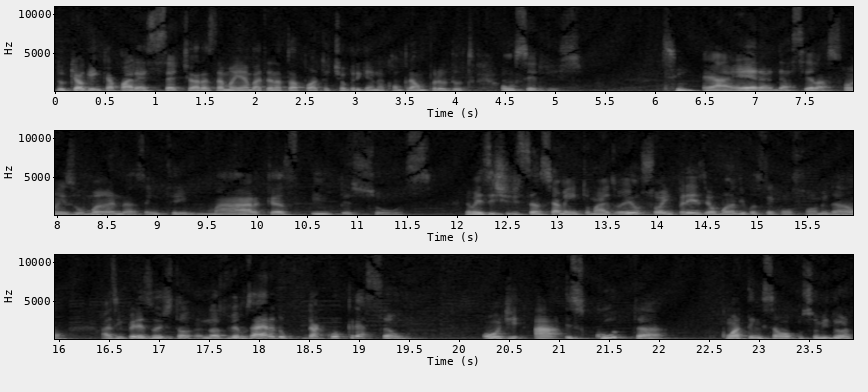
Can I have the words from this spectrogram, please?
do que alguém que aparece sete horas da manhã batendo na tua porta te obrigando a comprar um produto ou um serviço. Sim. É a era das relações humanas entre marcas e pessoas. Não existe distanciamento mais, ou eu sou empresa, eu mando e você consome. Não. As empresas hoje estão. Nós vivemos a era do, da cocriação, onde a escuta com atenção ao consumidor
